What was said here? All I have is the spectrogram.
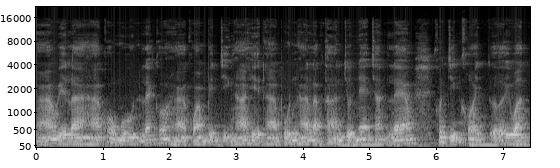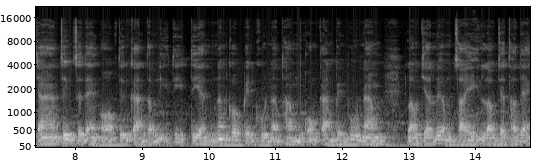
หาเวลาหาข้อมูล และก็หาความเป็นจริงหาเหตุหาผลหาหลักฐานจนแน่ชัดแล้วก็จึงค่อยเอ่ยวาจาซึ่งแสดงออกถึงการตำหนิติเตียน นั่นก็เป็นคุณธรรมของการเป็นผู้นำเราจะเลื่อมใสเราจะแสดง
